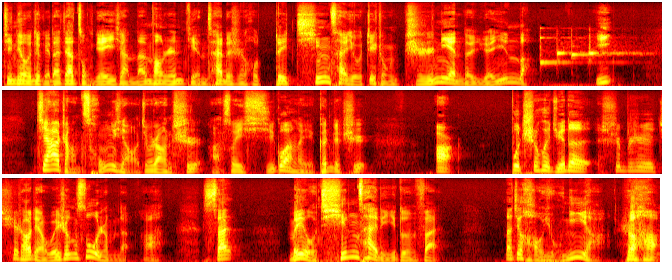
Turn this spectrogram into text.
今天我就给大家总结一下南方人点菜的时候对青菜有这种执念的原因吧。一，家长从小就让吃啊，所以习惯了也跟着吃。二，不吃会觉得是不是缺少点维生素什么的啊？三，没有青菜的一顿饭，那就好油腻啊，是吧？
